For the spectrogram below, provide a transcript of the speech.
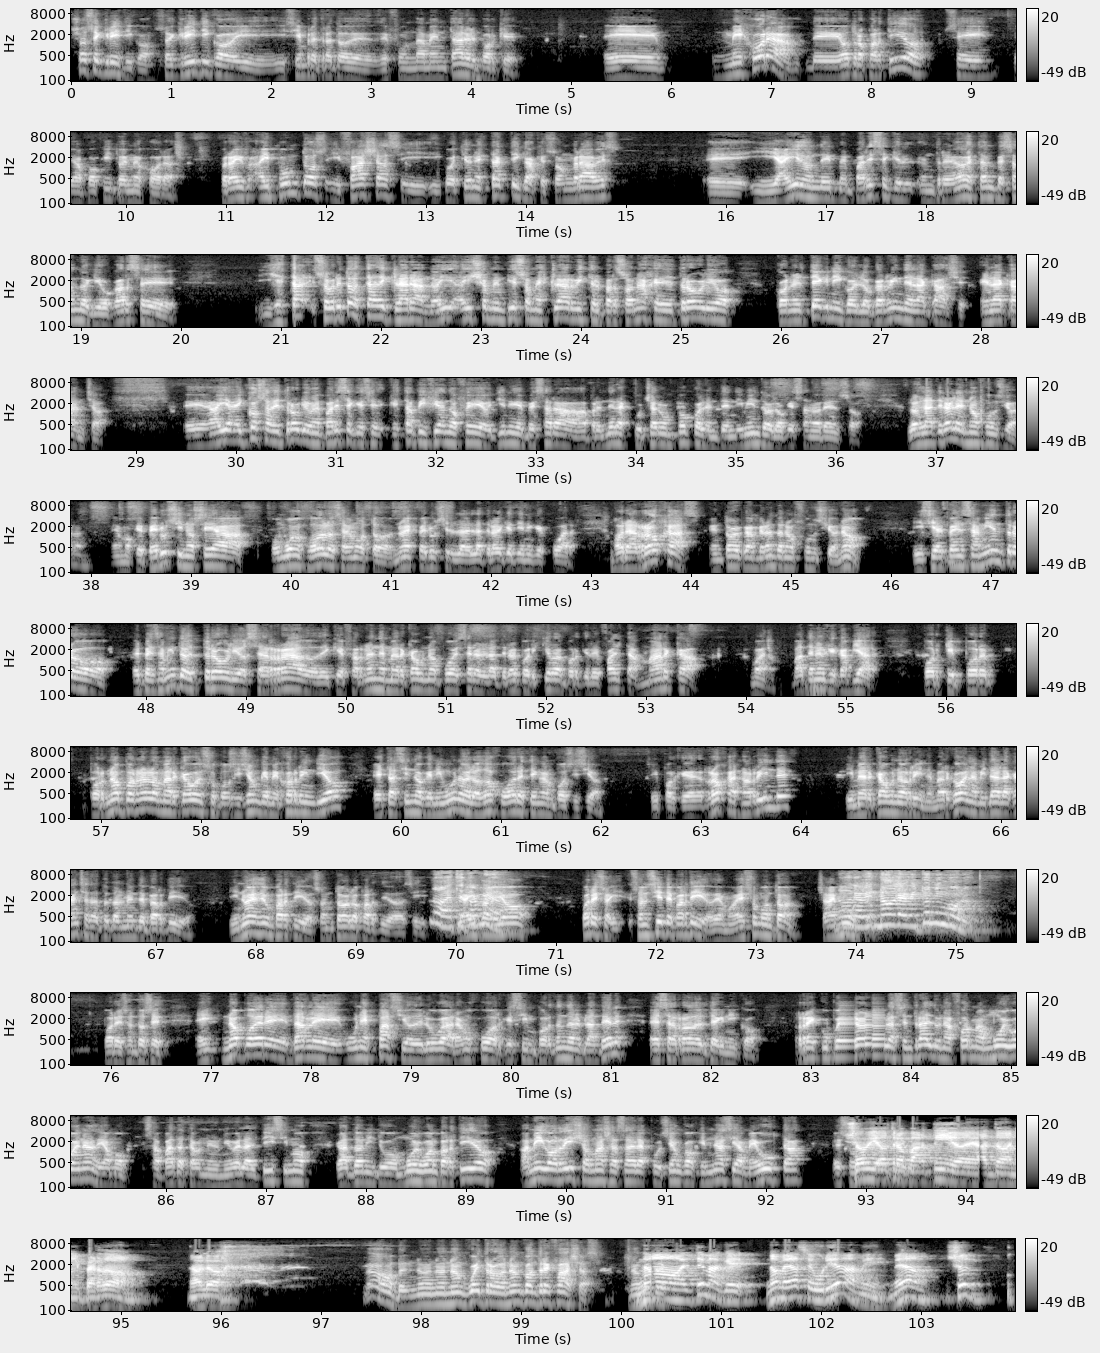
Yo soy crítico, soy crítico y, y siempre trato de, de fundamentar el porqué. Eh, ¿Mejora de otros partidos? Sí, de a poquito hay mejoras. Pero hay, hay puntos y fallas y, cuestiones tácticas que son graves. eh, y ahí es donde me parece que el entrenador está empezando a equivocarse y está, sobre todo está declarando. Ahí, ahí yo me empiezo a mezclar, viste, el personaje de Troglio con el técnico y lo que rinde en la calle, en la cancha. Eh, hay, cosas de Troglio, me parece que está pifiando feo y tiene que empezar a aprender a escuchar un poco el entendimiento de lo que es San Lorenzo. Los laterales no funcionan. Digamos que Peruzzi no sea un buen jugador, lo sabemos todos. No es Peruzzi el lateral que tiene que jugar. Ahora, Rojas en todo el campeonato no funcionó. Y si el pensamiento, el pensamiento de Troglio cerrado de que Fernández Mercado no puede ser el lateral por izquierda porque le falta marca, bueno, va a tener que cambiar. Porque por, por no ponerlo a Mercado en su posición que mejor rindió, está haciendo que ninguno de los dos jugadores tengan posición. ¿sí? Porque Rojas no rinde y Mercado no rinde. Mercado en la mitad de la cancha está totalmente perdido. Y no es de un partido, son todos los partidos así. No, este y ahí torneo. perdió, por eso, son siete partidos, digamos, es un montón. Ya es No, mucho. no gravitó ninguno. Por eso, entonces, eh, no poder eh, darle un espacio de lugar a un jugador que es importante en el plantel es error del técnico. Recuperó la central de una forma muy buena, digamos, Zapata está en un nivel altísimo, Gatoni tuvo un muy buen partido. A mí Gordillo, más allá de la expulsión con gimnasia, me gusta. Yo vi otro partido de Gatoni, perdón. No lo. No, no, no, no encuentro, no encontré fallas. No, encontré- No, el tema que no me da seguridad a mí. Me da. Yo.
